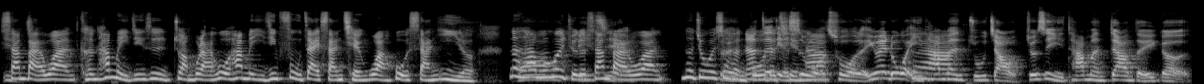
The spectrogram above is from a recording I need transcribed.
三百万，可能他们已经是赚不来，或者他们已经负债三千万或三亿了，那他们会觉得三百万那就会是很多的那这点是钱啊。我错了，因为如果以他们主角，就是以他们这样的一个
